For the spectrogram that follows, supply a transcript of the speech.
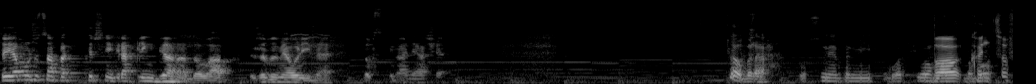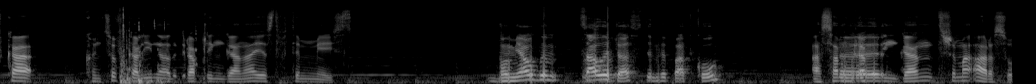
to ja mu rzucam faktycznie grappling guna do łap, żeby miał linę do wspinania się. Dobra, to w sumie by mi ułatwiło. Bo mocno, końcówka, końcówka liny od Grappling Guna jest w tym miejscu. Bo miałbym cały czas w tym wypadku... A sam Eee. Grappling Gun trzyma Arsul.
